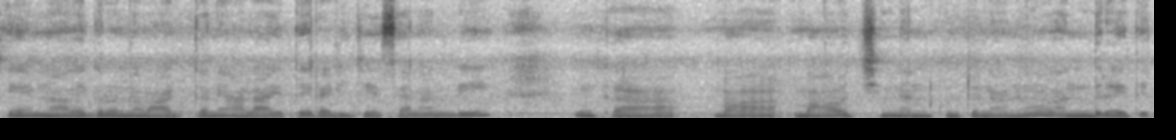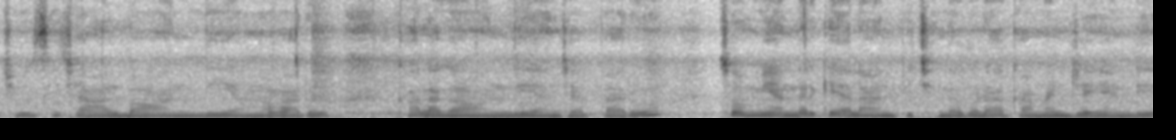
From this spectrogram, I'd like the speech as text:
సేమ్ నా దగ్గర ఉన్న వాటితోనే అలా అయితే రెడీ చేశానండి. ఇంకా బాగా బాగా వచ్చింది అనుకుంటున్నాను అందరూ అయితే చూసి చాలా బాగుంది అమ్మవారు కళగా ఉంది అని చెప్పారు. సో మీ అందరికీ ఎలా అనిపించిందో కూడా కామెంట్ చేయండి.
